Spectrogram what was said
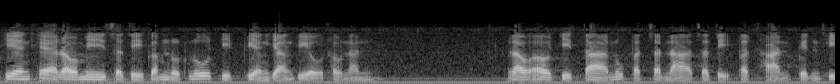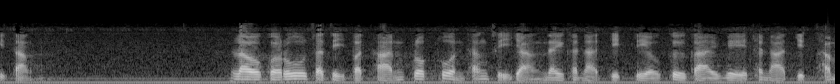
เพียงแค่เรามีสติกำหนดรู้จิตเพียงอย่างเดียวเท่านั้น เราเอาจิตตานุปัสสนาสติปัฏฐานเป็นที่ตั้ง เราก็รู้สติปัฏฐานครบถ้วนทั้งสี่อย่างในขณะจิตเดียวคือกายเวทนาจิตธรรม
